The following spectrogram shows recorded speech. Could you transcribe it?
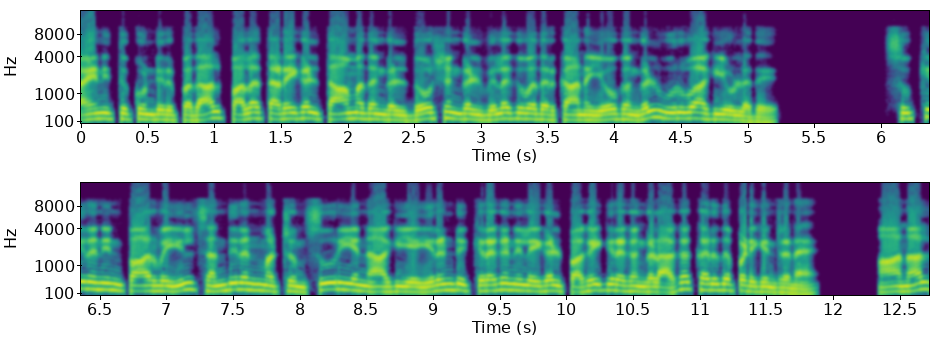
பயணித்துக் கொண்டிருப்பதால் பல தடைகள் தாமதங்கள் தோஷங்கள் விலகுவதற்கான யோகங்கள் உருவாகியுள்ளது. சுக்கிரனின் பார்வையில் சந்திரன் மற்றும் சூரியன் ஆகிய இரண்டு கிரகநிலைகள் பகை கிரகங்களாக கருதப்படுகின்றன. ஆனால்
